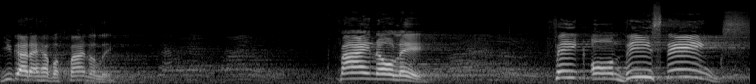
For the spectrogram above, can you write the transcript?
You got to have a finally. Finally. Think on these things.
